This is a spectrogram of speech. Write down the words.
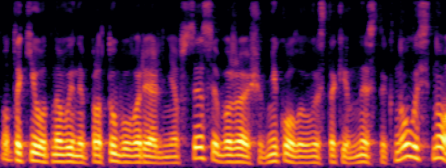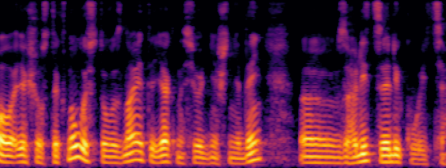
От такі от новини про тубоваріальні абсцеси. Бажаю, щоб ніколи ви з таким не стикнулись. Ну але якщо стикнулись, то ви знаєте, як на сьогоднішній день е, взагалі це лікується.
